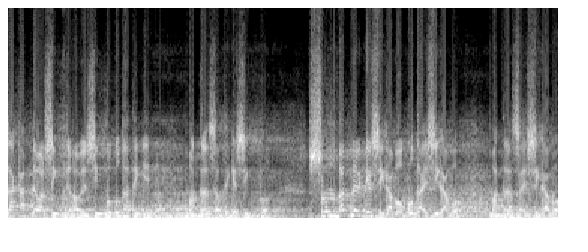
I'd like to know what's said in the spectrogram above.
জাকাত দেওয়া শিখতে হবে। শিখব কোথা থেকে? মাদ্রাসা থেকে শিখব। সন্তানদেরকে শিখাবো, কোথায় শিখাবো? মাদ্রাসায় শিখাবো।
